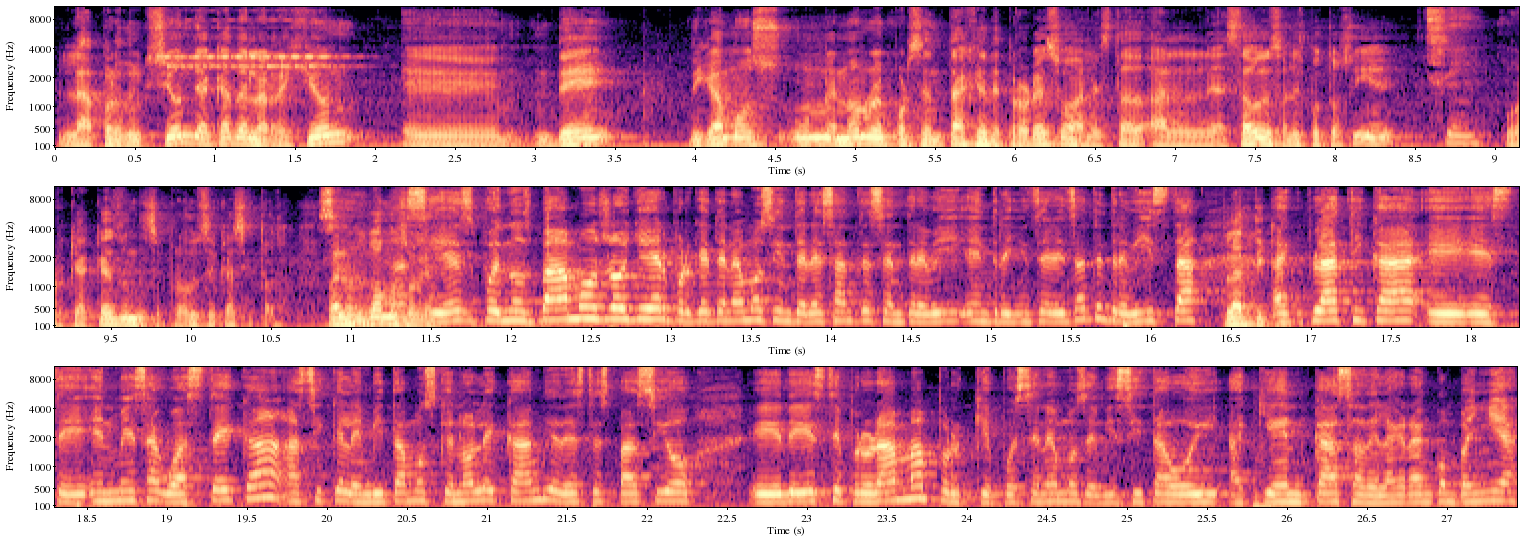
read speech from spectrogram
la producción de acá de la región eh, de digamos, un enorme porcentaje de progreso al estado, al estado de San Luis Potosí, ¿eh? Sí. Porque acá es donde se produce casi todo. bueno, nos vamos. Así es, pues nos vamos, Roger, porque tenemos interesantes entrevi entre, interesante entrevista, plática, plática eh, este, en Mesa Huasteca, así que le invitamos que no le cambie de este espacio, eh, de este programa, porque pues tenemos de visita hoy aquí en casa de la gran compañía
